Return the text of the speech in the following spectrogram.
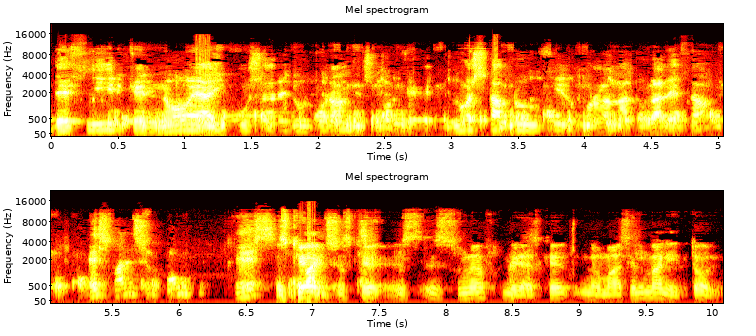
decir que no hay que usar edulcorantes porque no está producido por la naturaleza es falso. Es, que, es que es, una, mira, es que nomás el manitol,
